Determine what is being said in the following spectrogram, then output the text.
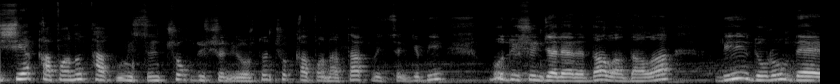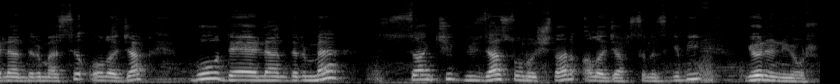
şeye kafanı takmışsın, çok düşünüyorsun, çok kafana takmışsın gibi bu düşüncelere dala dala bir durum değerlendirmesi olacak. Bu değerlendirme sanki güzel sonuçlar alacaksınız gibi görünüyor.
